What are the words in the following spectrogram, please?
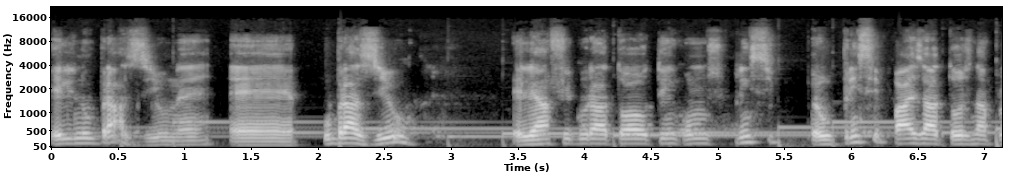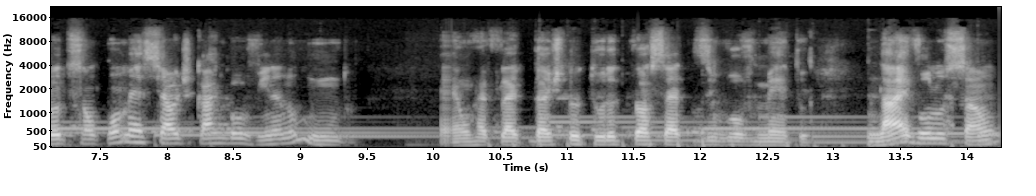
ele no Brasil, né? É, o Brasil, ele é uma figura atual, tem como os, princip os principais atores na produção comercial de carne bovina no mundo. É um reflexo da estrutura do processo de desenvolvimento na evolução,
